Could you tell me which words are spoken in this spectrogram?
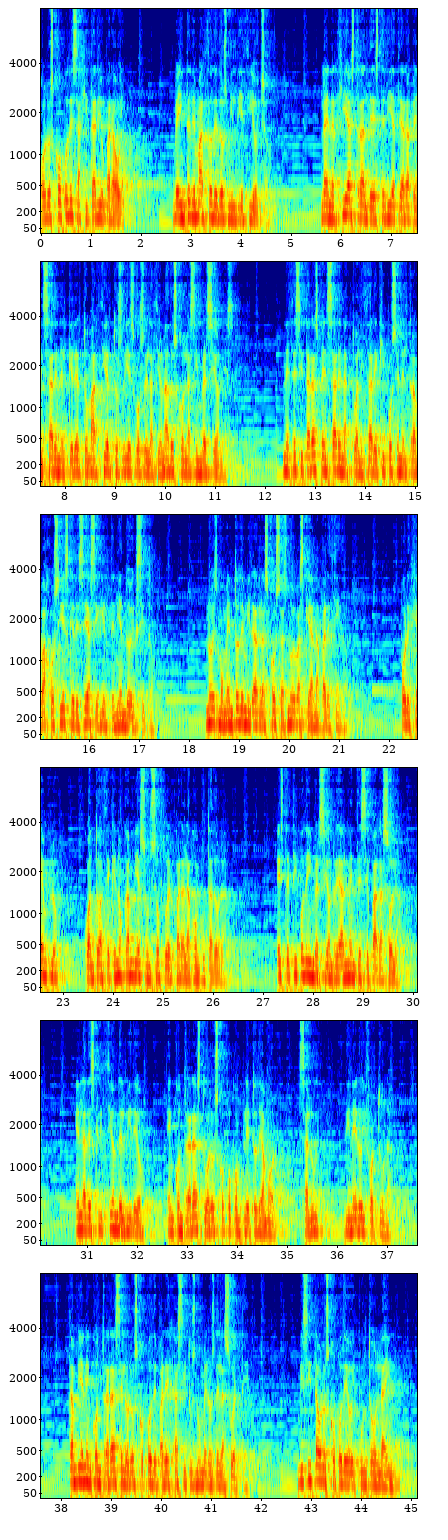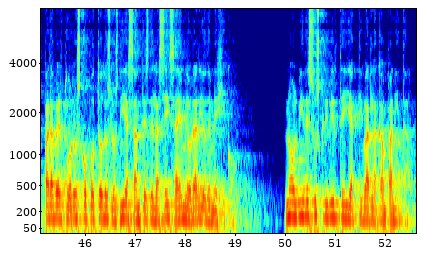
Horóscopo de Sagitario para hoy. 20 de marzo de 2018. La energía astral de este día te hará pensar en el querer tomar ciertos riesgos relacionados con las inversiones. Necesitarás pensar en actualizar equipos en el trabajo si es que deseas seguir teniendo éxito. No es momento de mirar las cosas nuevas que han aparecido. Por ejemplo, ¿cuánto hace que no cambias un software para la computadora? Este tipo de inversión realmente se paga sola. En la descripción del vídeo, encontrarás tu horóscopo completo de amor, salud, dinero y fortuna. También encontrarás el horóscopo de parejas y tus números de la suerte. Visita horóscopodehoy.online para ver tu horóscopo todos los días antes de las 6 am horario de México. No olvides suscribirte y activar la campanita.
